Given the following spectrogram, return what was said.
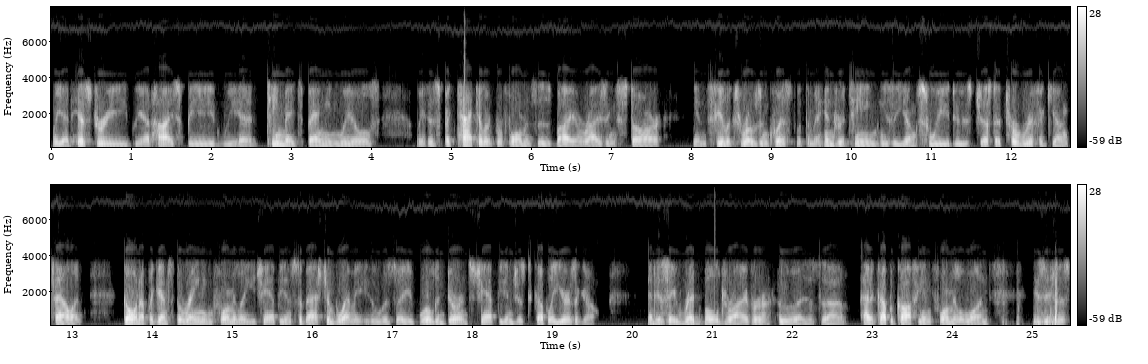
we had history, we had high speed, we had teammates banging wheels, we had spectacular performances by a rising star in Felix Rosenqvist with the Mahindra team. He's a young Swede who's just a terrific young talent going up against the reigning Formula E champion Sebastian Buemi, who was a world endurance champion just a couple of years ago, and is a Red Bull driver who has uh, had a cup of coffee in Formula One. These are just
